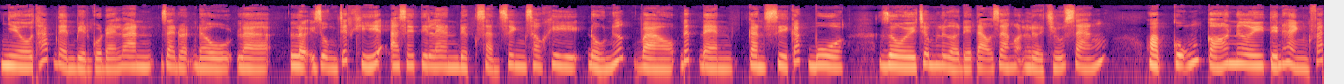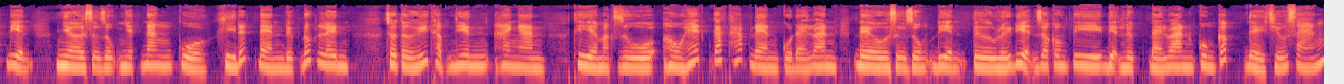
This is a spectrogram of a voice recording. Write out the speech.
nhiều tháp đèn biển của Đài Loan giai đoạn đầu là lợi dụng chất khí acetylen được sản sinh sau khi đổ nước vào đất đèn canxi carbua rồi châm lửa để tạo ra ngọn lửa chiếu sáng hoặc cũng có nơi tiến hành phát điện nhờ sử dụng nhiệt năng của khí đất đèn được đốt lên. Cho tới thập niên 2000 thì à, mặc dù hầu hết các tháp đèn của Đài Loan đều sử dụng điện từ lưới điện do công ty điện lực Đài Loan cung cấp để chiếu sáng,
